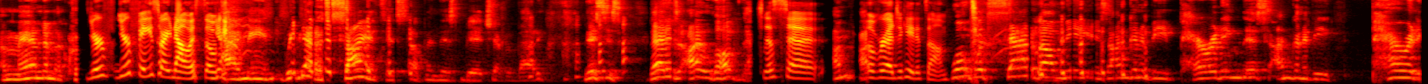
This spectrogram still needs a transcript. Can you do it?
Amanda McCro- Your your face right now is so I mean, we got a scientist up in this bitch, everybody. This is that is I love that. just to I'm I, overeducated some. well, what's sad about me is I'm going to be parroting this. I'm going to be parroting,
